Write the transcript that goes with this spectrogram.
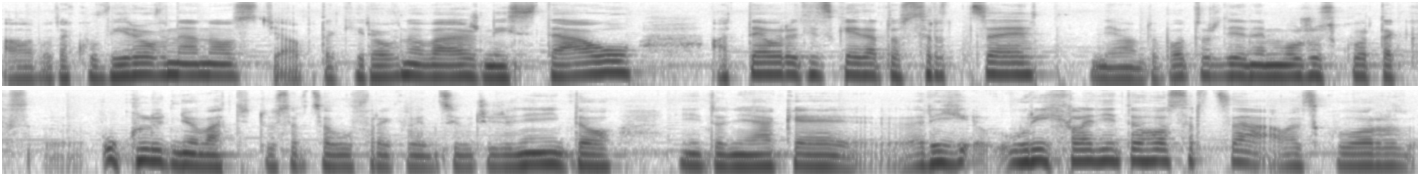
alebo takú vyrovnanosť, alebo taký rovnovážny stav a teoreticky na to srdce, nemám to potvrdené, môžu skôr tak ukľudňovať tú srdcovú frekvenciu. Čiže není to, není to nejaké urýchlenie toho srdca, ale skôr,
